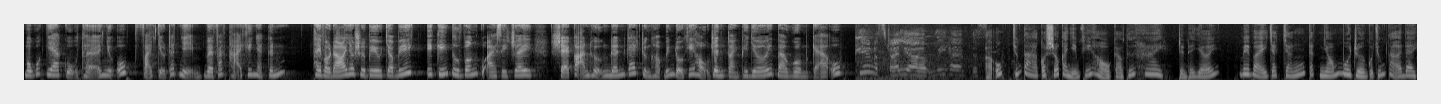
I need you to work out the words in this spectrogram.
một quốc gia cụ thể như Úc phải chịu trách nhiệm về phát thải khí nhà kính. Thay vào đó, giáo sư Bill cho biết ý kiến tư vấn của ICJ sẽ có ảnh hưởng đến các trường hợp biến đổi khí hậu trên toàn thế giới, bao gồm cả Úc. Ở Úc, chúng ta có số ca nhiễm khí hậu cao thứ hai trên thế giới. Vì vậy, chắc chắn các nhóm môi trường của chúng ta ở đây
